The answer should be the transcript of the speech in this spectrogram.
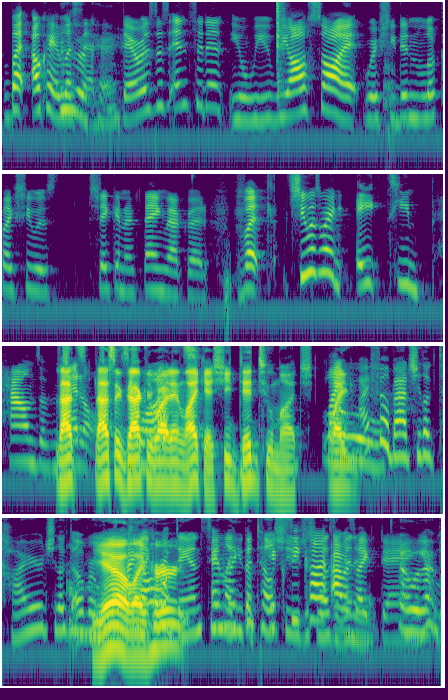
but okay. Was Listen, okay. there was this incident. You, we we all saw it where she didn't look like she was shaking her thing that good, but she was wearing 18 pounds of That's metal. that's that's exactly why I didn't like it. She did too much. Like- Like, I feel bad. She looked tired. She looked Oh. overwhelmed. Yeah, I like know her- dancing. and like, like you the could tell pixie she just cut. wasn't I was in like, it. dang, Oh, you that look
